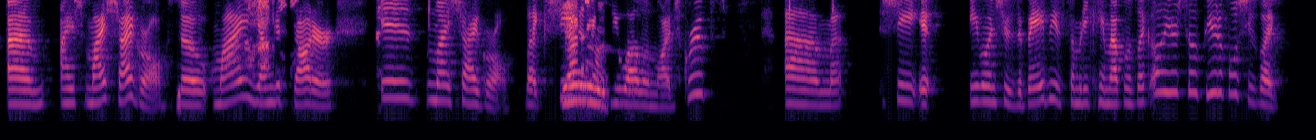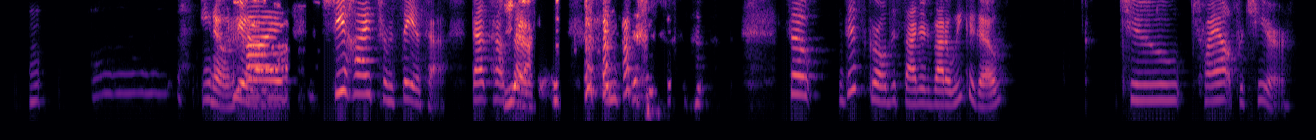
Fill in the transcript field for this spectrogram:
Um, I my shy girl. So my youngest daughter is my shy girl. Like she doesn't do well in large groups. Um, she it even when she was a baby, if somebody came up and was like, "Oh, you're so beautiful," she's like, "Mm, mm," you know, and Yeah. hide. She hides from Santa. That's how shy Yeah. she is. So, so this girl decided about a week ago to try out for cheer.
